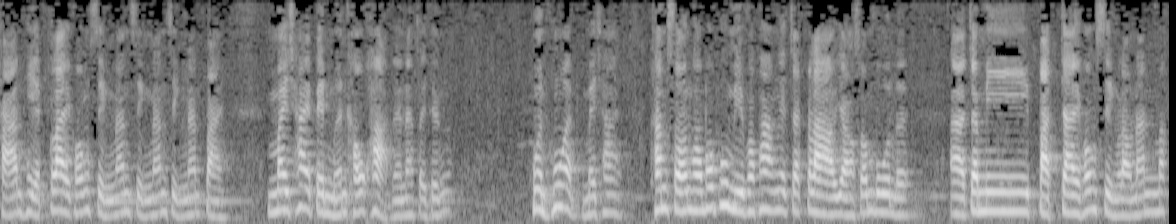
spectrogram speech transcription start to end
ฐานเหตุใกล้ของสิ่งนั้น สิ่งนั้นสิ่งนั้นไป ไม่ใช่เป็นเหมือนเขาขาดเลยนะไปถึงห้วนห้วนไม่ใช่คำสอนของพระผู้มีพระภาคเนี่ยจะกล่าวอย่างสมบูรณ์เลยอาจจะมีปัจจัยของสิ่งเหล่านั้นมาก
